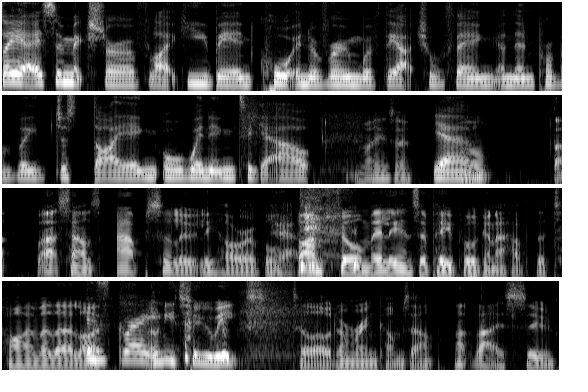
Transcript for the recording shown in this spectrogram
so yeah, it's a mixture of like you being caught in a room with the actual thing, and then probably just dying or winning to get out. Amazing. Yeah. Well, that that sounds absolutely horrible. Yeah. But I'm sure millions of people are going to have the time of their life. It's great. Only two weeks till Elden Ring comes out. That that is soon.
